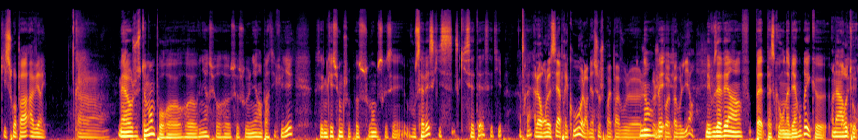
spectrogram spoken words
qui ne soit pas avérée. Euh, mais alors justement, pour euh, revenir sur euh, ce souvenir en particulier, c'est une question que je pose souvent parce que c'est. Vous savez ce qui, ce qui c'était ces types après? Alors on le sait après coup. Alors bien sûr, je pourrais pas vous le. Non, je, pourrais pas vous le dire. Mais vous avez un parce qu'on a bien compris que. On a un retour.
